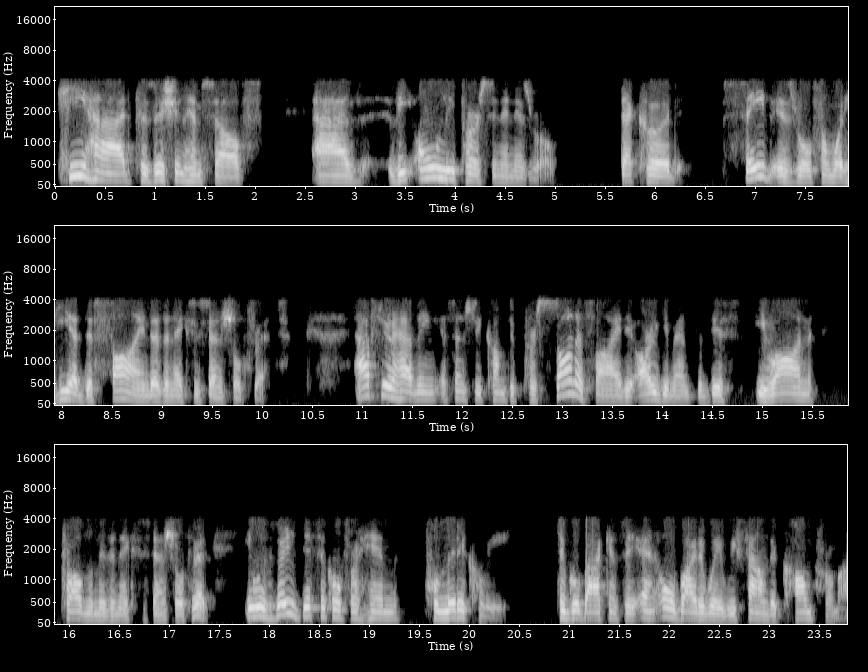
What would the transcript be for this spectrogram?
He had positioned himself as the only person in Israel that could save Israel from what he had defined as an existential threat. After having essentially come to personify the argument that this Iran problem is an existential threat, it was very difficult for him politically to go back and say, and oh, by the way, we found a compromise.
